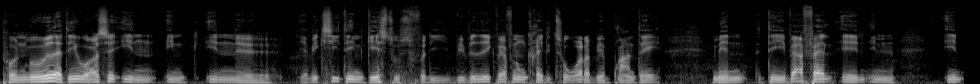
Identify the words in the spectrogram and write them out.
på en måde, at det er jo også en, en, en øh, jeg vil ikke sige, at det er en gestus, fordi vi ved ikke, hvad for nogle kreditorer, der bliver brændt af men det er i hvert fald en, en, en,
